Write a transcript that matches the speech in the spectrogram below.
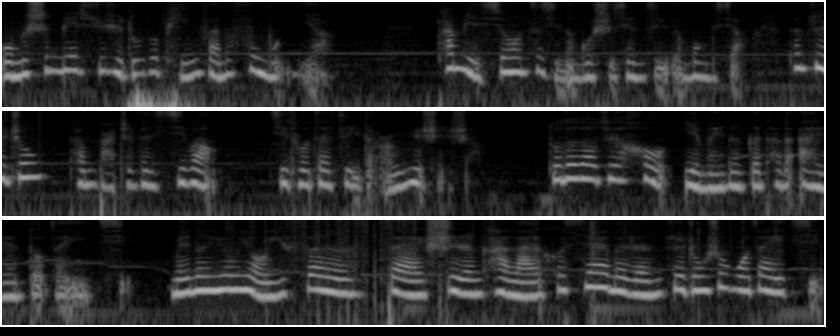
我们身边许许多多平凡的父母一样，他们也希望自己能够实现自己的梦想，但最终他们把这份希望寄托在自己的儿女身上。多多到最后也没能跟他的爱人走在一起，没能拥有一份在世人看来和心爱的人最终生活在一起，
